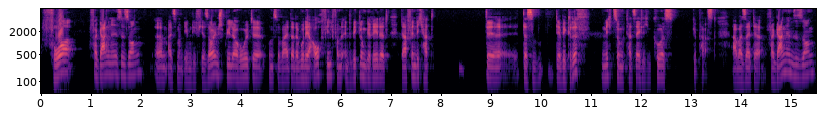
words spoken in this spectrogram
vorvergangene Saison, ähm, als man eben die vier Säulenspieler holte und so weiter. Da wurde ja auch viel von Entwicklung geredet. Da finde ich, hat der, das, der Begriff nicht zum tatsächlichen Kurs gepasst. Aber seit der vergangenen Saison,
